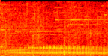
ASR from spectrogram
ああ。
